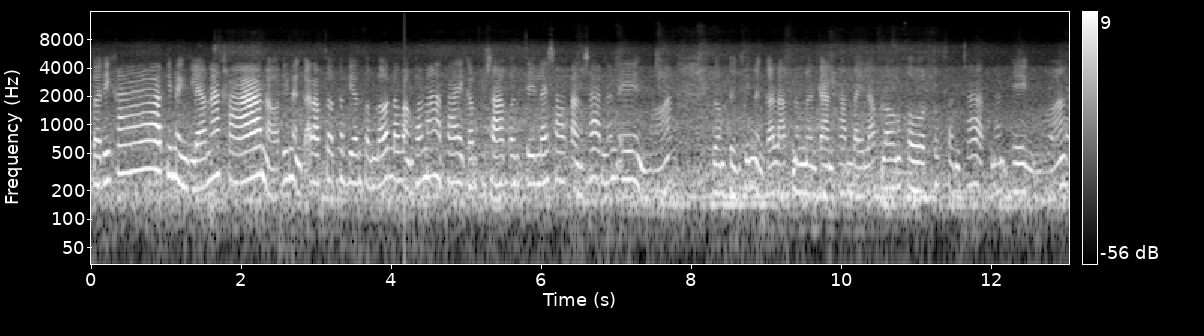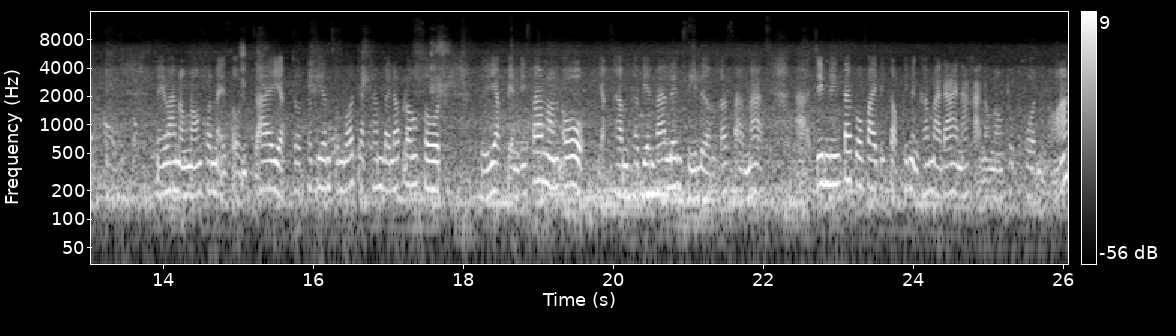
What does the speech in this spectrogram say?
สวัสดีค่ะ พี่หนึ่งอีกแล้วนะคะเนาะพี่หนึ่งก็รับจดทะเบียนสมรสระหว่างพม่าไทยกัมพูชาคนจีนและชาวต่างชาตินั่นเองเนาะรวมถึงพี่หนึ่งก็รับดำเนินการทำใบรับรองโสดทุกสัญชาตินั่นเองเนาะไม่ว่าน้องๆคนไหนสนใจ อยากจดทะเบียนสมรสอยากทำใบรับรองโสด หรืออยากเปลี่ยนวีซ่านอนโอ อยากทำทะเบียนบ้านเล่มสีเหลืองก็สามารถจิ้มลิงก์ใต้โปรไฟล์ติ๊กต็อกพี่หนึ่งเข้ามาได้นะคะ น้องๆทุกคนเนาะ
